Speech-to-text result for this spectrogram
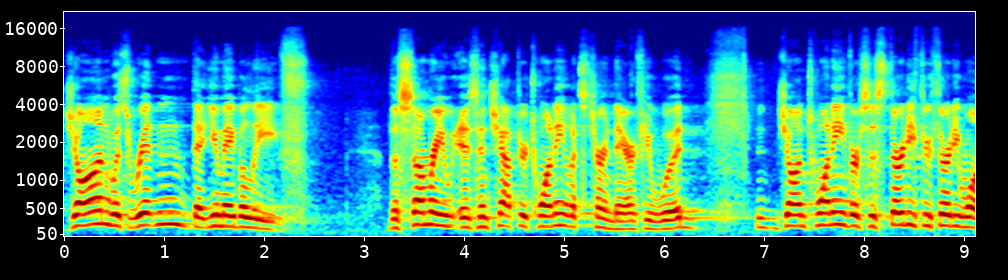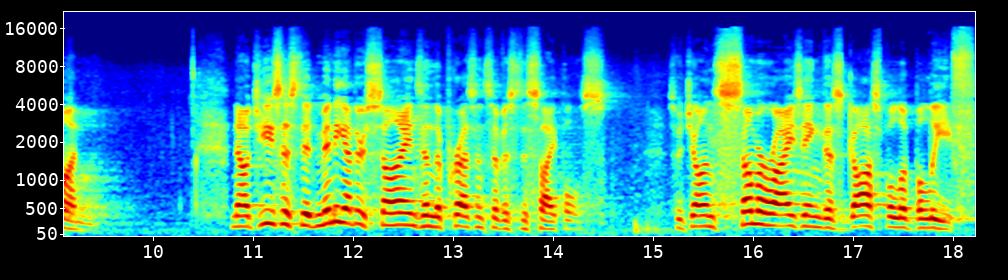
John was written that you may believe. The summary is in chapter 20. Let's turn there if you would. John 20, verses 30 through 31. Now, Jesus did many other signs in the presence of his disciples. So, John's summarizing this gospel of belief.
